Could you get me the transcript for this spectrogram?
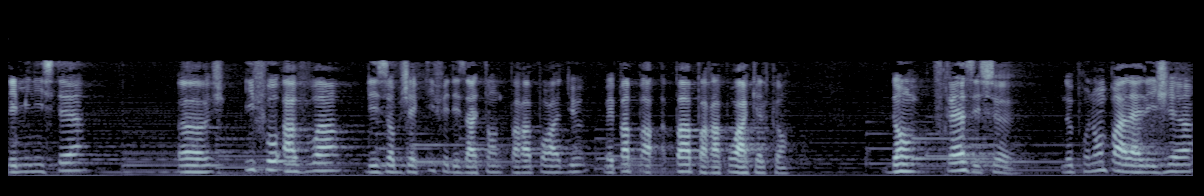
les ministères, euh, il faut avoir des objectifs et des attentes par rapport à Dieu, mais pas par, pas par rapport à quelqu'un. Donc, frères et sœurs, ne prenons pas à la légère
